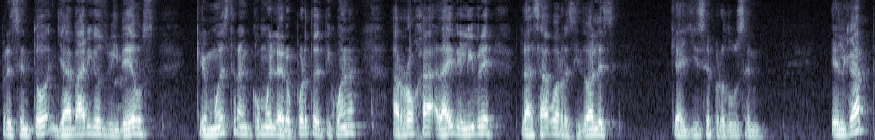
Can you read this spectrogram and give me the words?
presentó ya varios videos que muestran cómo el aeropuerto de Tijuana arroja al aire libre las aguas residuales que allí se producen. El GAP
